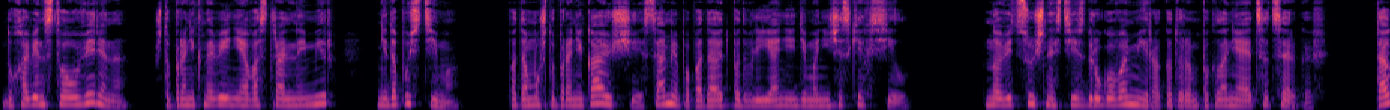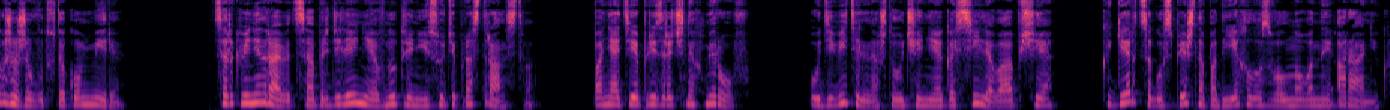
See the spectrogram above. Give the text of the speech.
Духовенство уверено, что проникновение в астральный мир недопустимо, потому что проникающие сами попадают под влияние демонических сил. Но ведь сущности из другого мира, которым поклоняется церковь, также живут в таком мире. Церкви не нравится определение внутренней сути пространства, понятие призрачных миров. Удивительно, что учение Кассиля вообще к герцогу спешно подъехал взволнованный Араник,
